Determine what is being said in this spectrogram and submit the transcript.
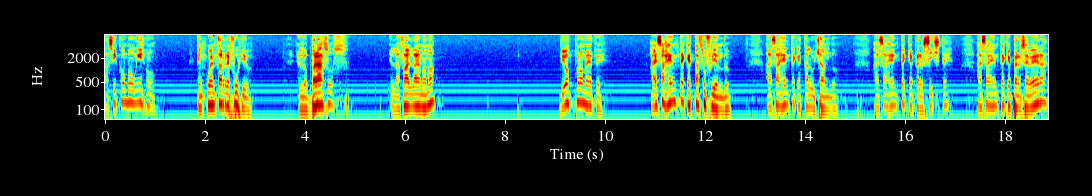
Así como un hijo encuentra refugio en los brazos, en la falda de mamá. Dios promete a esa gente que está sufriendo, a esa gente que está luchando, a esa gente que persiste, a esa gente que persevera,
